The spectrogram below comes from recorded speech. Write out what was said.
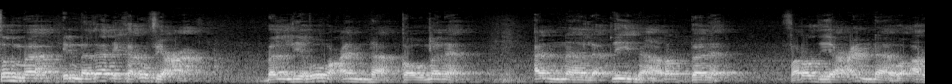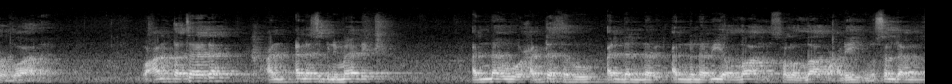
ثم إن ذلك رفع بلغوا عنا قومنا أنا لقينا ربنا فرضي عنا وأرضانا. وعن قتادة عن أنس بن مالك أنه حدثه أن النبي, أن نبي الله صلى الله عليه وسلم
